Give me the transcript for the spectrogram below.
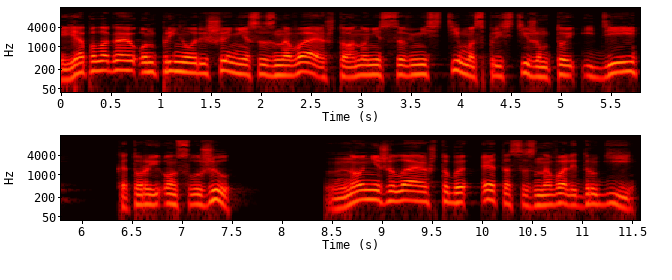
Я полагаю, он принял решение, сознавая, что оно несовместимо с престижем той идеи, которой он служил, но не желая, чтобы это сознавали другие.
